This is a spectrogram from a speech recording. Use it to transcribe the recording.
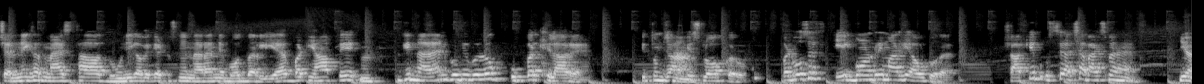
चेन्नई के साथ मैच था धोनी का विकेट उसने नारायण ने बहुत बार लिया है। बट यहाँ पे हम्म। क्योंकि नारायण को भी वो लोग ऊपर खिला रहे हैं कि तुम जाके हाँ। स्लॉक करो। बट वो सिर्फ़ एक बाउंड्री मार के आउट हो रहा है। शाकिब उससे अच्छा बैट्समैन है। या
